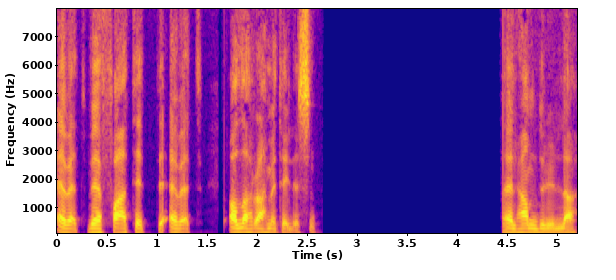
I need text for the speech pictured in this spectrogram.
Evet, vefat etti. Evet. Allah rahmet eylesin. Elhamdülillah.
